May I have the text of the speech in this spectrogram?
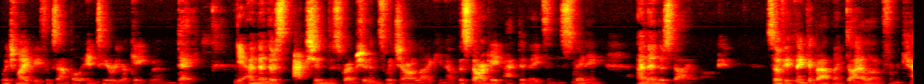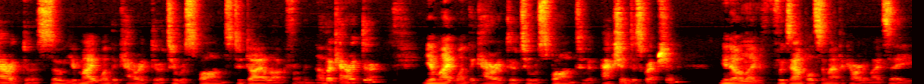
which might be, for example, interior gate room day. Yeah. And then there's action descriptions, which are like, you know, the Stargate activates and is spinning. And then there's dialogue. So if you think about like dialogue from a character, so you might want the character to respond to dialogue from another character. You might want the character to respond to an action description. You know, mm. like for example, Samantha Carter might say,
